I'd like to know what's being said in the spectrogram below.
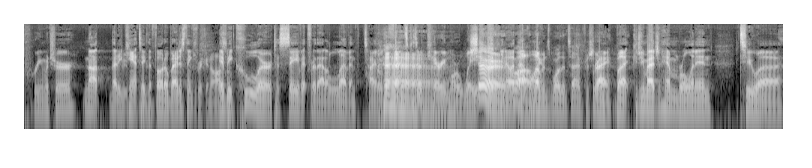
premature. Not that he can't take the photo, but I just think Freaking awesome. it'd be cooler to save it for that eleventh title defense because it would carry more weight. like, Sure, you know, at well, that point. eleven's more than ten for sure. Right, but could you imagine him rolling in to uh,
